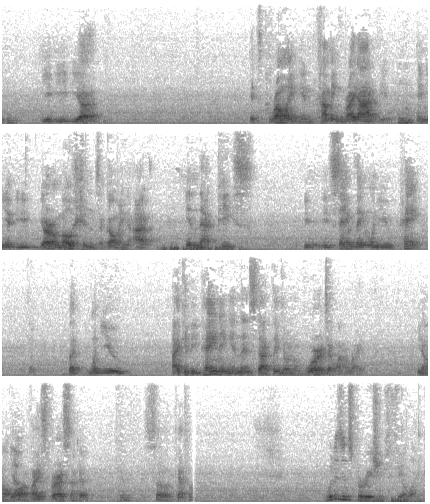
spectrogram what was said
Mm-hmm. you, you, you're it's growing and coming right out of you Mm-hmm. and you, you, your emotions are going out in that piece you, same thing when you paint Yep. but when you i could be painting and then start thinking of words i want to write you know Yep. or vice versa Okay. Good. so definitely What does inspiration feel like?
